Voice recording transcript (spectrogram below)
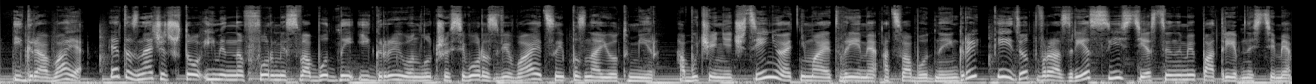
– игровая. Это значит, что именно в форме свободной игры он лучше всего развивается и познает мир. Обучение чтению отнимает время от свободной игры и идет в разрез с естественными потребностями.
